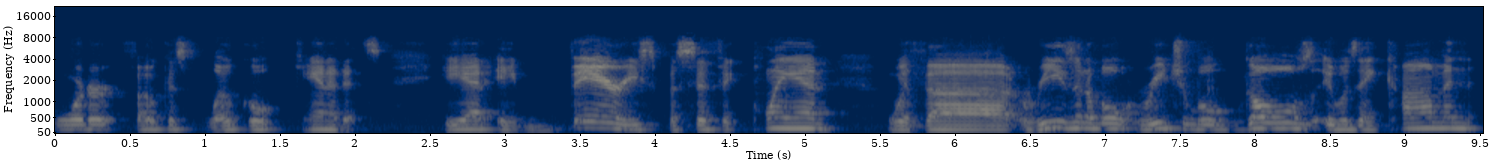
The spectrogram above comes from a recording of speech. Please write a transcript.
order focused local candidates. He had a very specific plan with uh, reasonable, reachable goals. It was a common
